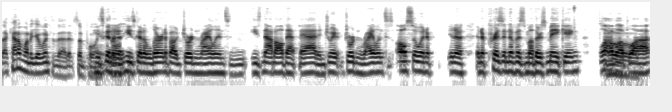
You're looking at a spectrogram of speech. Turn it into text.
I kind of want to go into that at some point. He's gonna we- he's gonna learn about Jordan Rylance, and he's not all that bad. And Jordan Rylance is also in a in a in a prison of his mother's making. blah blah Oh. blah.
